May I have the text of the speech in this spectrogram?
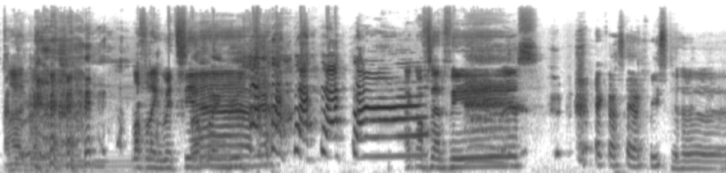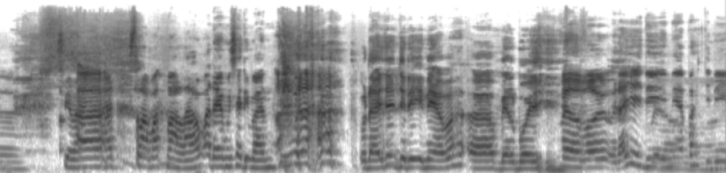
Aduh. Love language-nya. Love language-nya. Act of service. Eko Service Eh, silakan selamat malam ada yang bisa dibantu Udah aja jadi ini apa? eh, bellboy. Bellboy udah aja jadi ini apa? Jadi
